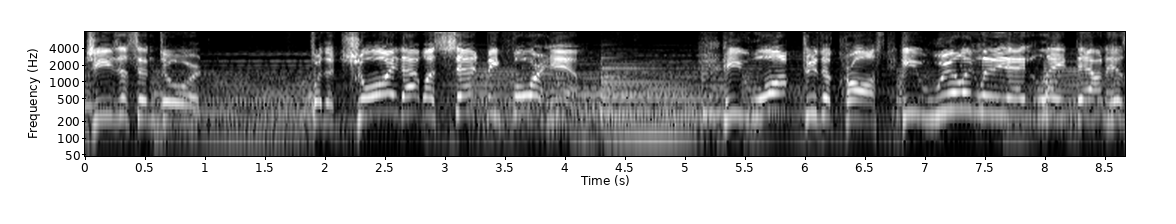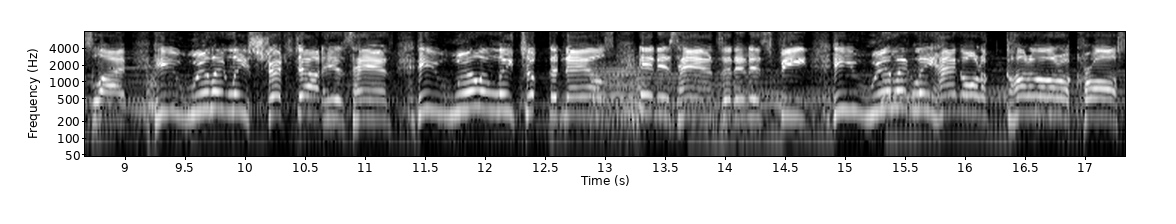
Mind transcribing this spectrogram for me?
Jesus endured for the joy that was set before him. He walked to the cross. He willingly laid down his life. He willingly stretched out his hands. He willingly took the nails in his hands and in his feet. He willingly hung on a, hung on a cross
